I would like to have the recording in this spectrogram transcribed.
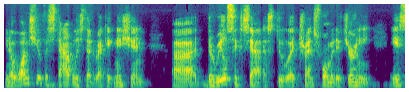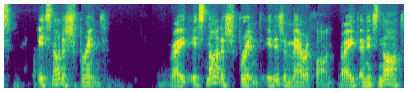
you know, once you've established that recognition, uh, the real success to a transformative journey is it's not a sprint, right? It's not a sprint. It is a marathon, right? And it's not.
